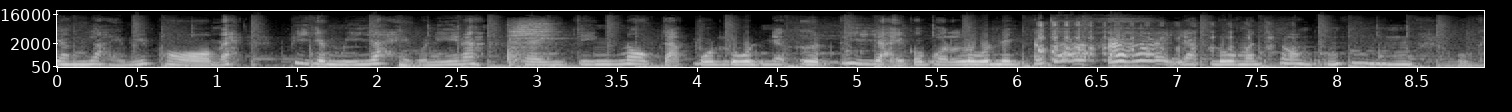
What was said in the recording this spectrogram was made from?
ยังใหญ่ไม่พอไหม พี่ยังมีใหญ่กว่านี้นะ แต่จริงๆนอกจากบอลลูนอย่างอื่นพี่ใหญ่กว่าบอลลูนอีกอยากดูมันที่องโอเค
